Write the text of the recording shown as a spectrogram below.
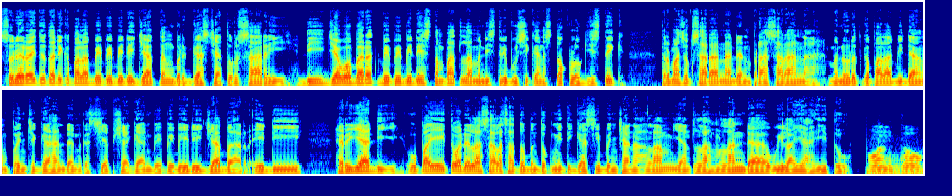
Saudara itu tadi Kepala BPBD Jateng Bergas Catur Sari. Di Jawa Barat, BPBD setempat telah mendistribusikan stok logistik, termasuk sarana dan prasarana. Menurut Kepala Bidang Pencegahan dan Kesiapsiagaan BPBD Jabar, Edi Heryadi, upaya itu adalah salah satu bentuk mitigasi bencana alam yang telah melanda wilayah itu. Untuk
